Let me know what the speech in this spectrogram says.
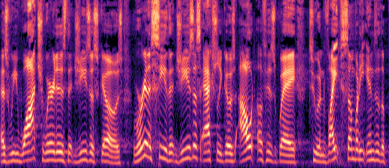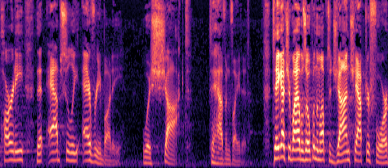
as we watch where it is that Jesus goes, we're going to see that Jesus actually goes out of his way to invite somebody into the party that absolutely everybody was shocked to have invited. Take out your Bibles, open them up to John chapter 4.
